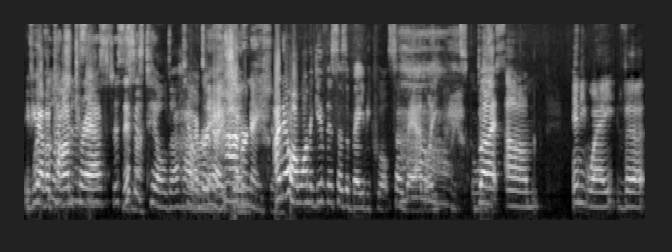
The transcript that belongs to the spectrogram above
If you What have a collection is contrast, this? this, This is, is Tilda Hibernation. hibernation. I know I want to give this as a baby quilt so badly. Oh, But um, anyway, the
